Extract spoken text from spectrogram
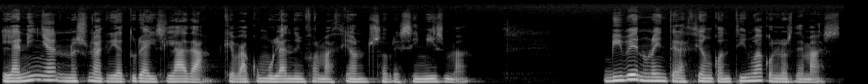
la niña no es una criatura aislada que va acumulando información sobre sí misma. Vive en una interacción continua con los demás.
